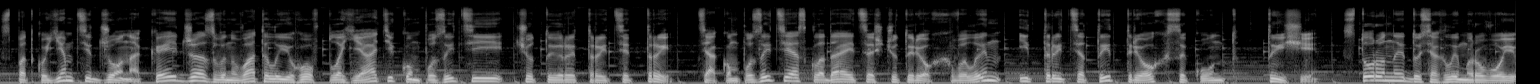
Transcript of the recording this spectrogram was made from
Спадкоємці Джона Кейджа звинуватили його в плагіаті композиції 4.33. Ця композиція складається з 4 хвилин і 33 секунд тиші. Сторони досягли мирової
